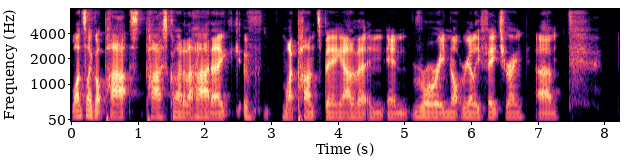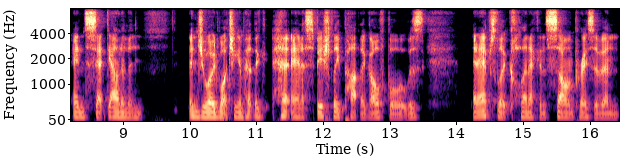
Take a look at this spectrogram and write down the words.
once I got past past kind of the heartache of my punts being out of it and and Rory not really featuring, um, and sat down and en- enjoyed watching him hit the hit and especially putt the golf ball. It was an absolute clinic and so impressive, and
